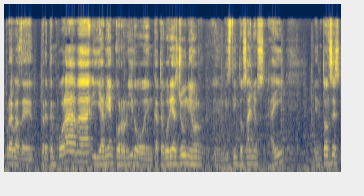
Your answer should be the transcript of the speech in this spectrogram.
pruebas de pretemporada y habían corrido en categorías junior en distintos años ahí. Entonces,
